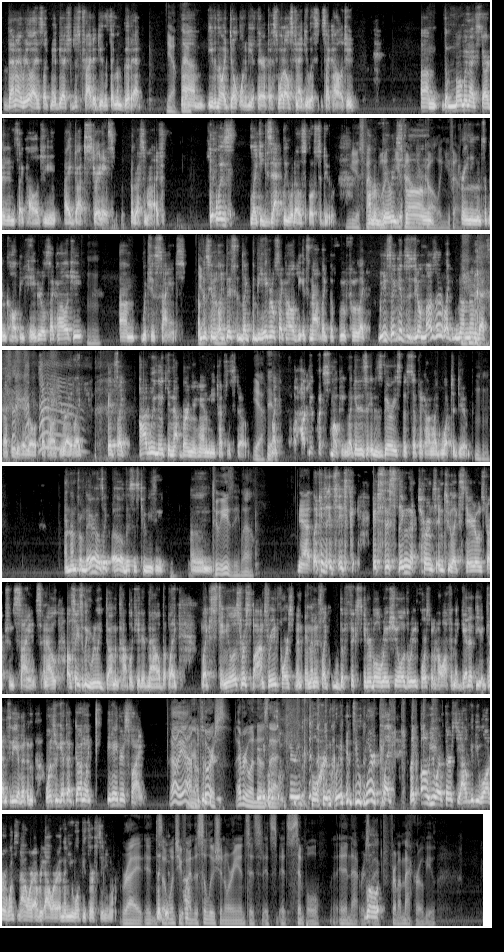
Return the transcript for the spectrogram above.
then I realized, like, maybe I should just try to do the thing I'm good at. Yeah. Um, even though I don't want to be a therapist. What else can I do with psychology? Um, the moment I started in psychology, I got straight A's for the rest of my life. It was like exactly what I was supposed to do. You just I have a very you strong your calling. You found. training in something called behavioral psychology, Mhm. um, which is science. I'm Yeah. just gonna like this, like the behavioral psychology. It's not like the foo foo, like we think it's your mother. Like none, none of that stuff in behavioral psychology, right? Like it's like how do we make you not burn your hand when you touch the stove? Yeah. Yeah. Like how do you quit smoking? Like it is, it is very specific on like what to do. Mm-hmm. And then from there, I was like, oh, this is too easy. Um, Too easy. Wow. Yeah, like it's, it's it's it's this thing that turns into like stereo instruction science. And I'll I'll say something really dumb and complicated now, but like like stimulus response reinforcement, and then it's like the fixed interval ratio of the reinforcement, how often they get it, the intensity of it, and once we get that done, like behavior's fine. Oh yeah, Yeah. of course. Everyone knows but that. it's a very boring way to do work. Like like oh, you are thirsty. I'll give you water once an hour every hour, and then you won't be thirsty anymore. Right. And Like, so once you find the solution orients, it's it's it's simple in that respect Well- from a macro view.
